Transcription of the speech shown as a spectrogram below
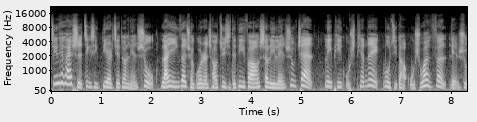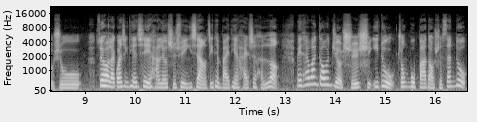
今天开始进行第二阶段联署，蓝营在全国人潮聚集的地方设立联署站。力拼五十天内募集到五十万份连署书。最后来关心天气，寒流持续影响，今天白天还是很冷。北台湾高温只有十、十一度，中部八到十三度，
